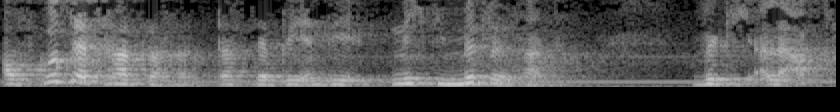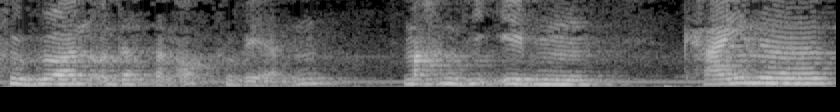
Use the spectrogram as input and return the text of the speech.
aufgrund der Tatsache, dass der BND nicht die Mittel hat, wirklich alle abzuhören und das dann auszuwerten, machen die eben keine,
